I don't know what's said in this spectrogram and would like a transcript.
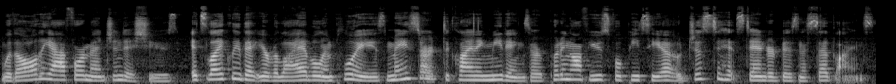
With all the aforementioned issues, it's likely that your reliable employees may start declining meetings or putting off useful PTO just to hit standard business deadlines.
